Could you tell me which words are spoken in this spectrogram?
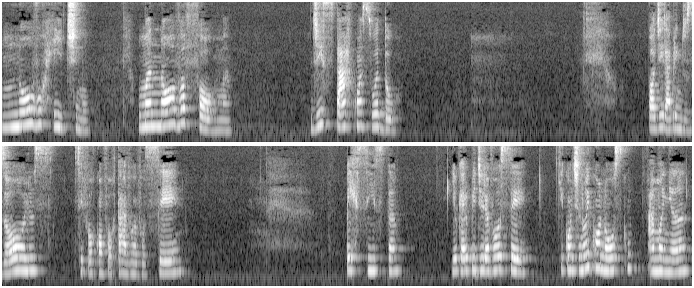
um novo ritmo, uma nova forma de estar com a sua dor. Pode ir abrindo os olhos se for confortável a você. Persista. E eu quero pedir a você que continue conosco amanhã,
